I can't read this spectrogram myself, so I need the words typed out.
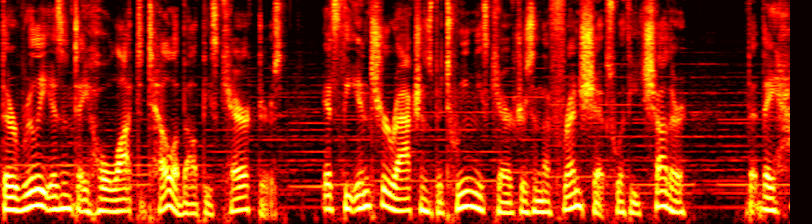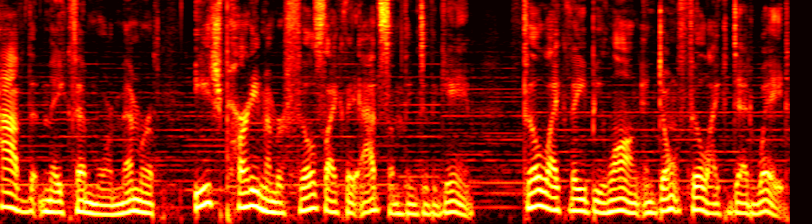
There really isn't a whole lot to tell about these characters. It's the interactions between these characters and the friendships with each other that they have that make them more memorable. Each party member feels like they add something to the game, feel like they belong, and don't feel like dead weight.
